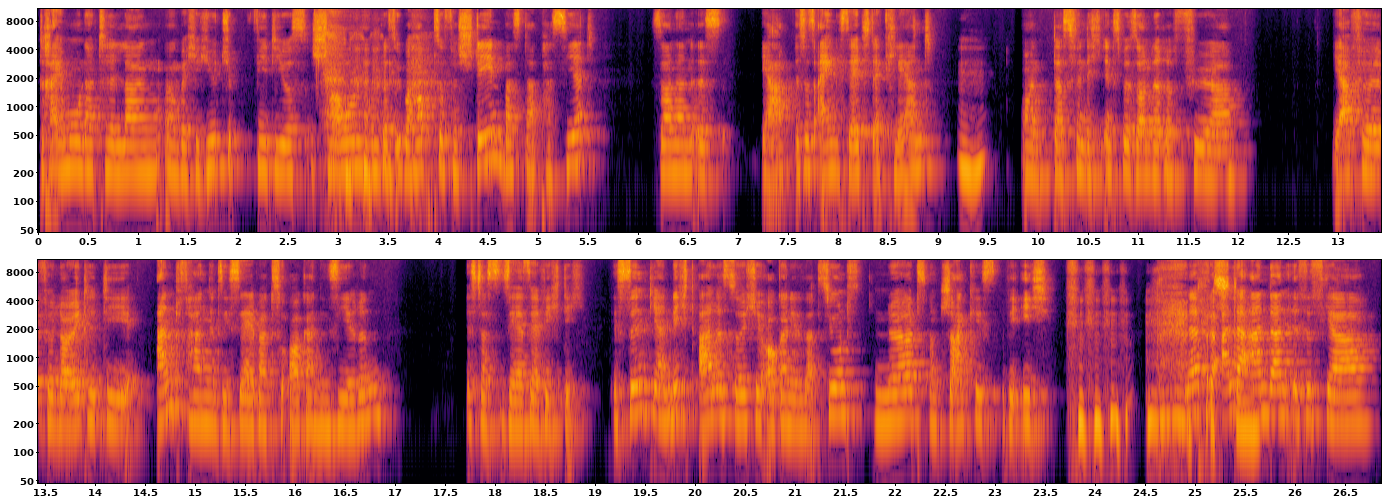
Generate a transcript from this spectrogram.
drei Monate lang irgendwelche YouTube-Videos schauen, um das überhaupt zu verstehen, was da passiert, sondern es, ja, es ist eigentlich selbsterklärend. Mhm. Und das finde ich insbesondere für, ja, für, für Leute, die anfangen, sich selber zu organisieren, ist das sehr, sehr wichtig. Es sind ja nicht alles solche Organisationsnerds und Junkies wie ich. ne, für alle anderen ist es ja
